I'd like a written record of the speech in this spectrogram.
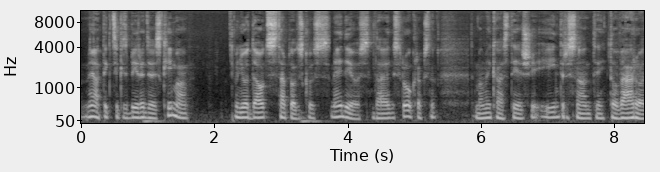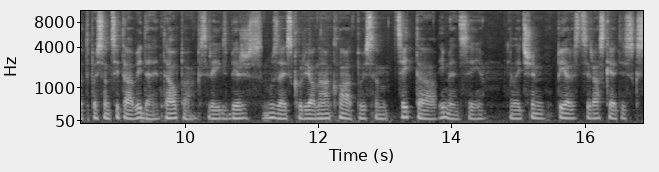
jā, tik cik es biju redzējis Kimā, un ļoti daudz starptautiskos mēdījos, daigas rokrakstu. Man liekas, tieši interesanti to vērot pavisam citā vidē, telpā, kas ir Rīgas biežas muzejs, kur jau nāk klāt pavisam citā dimensija. Ja līdz šim pierasts ir asketisks,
